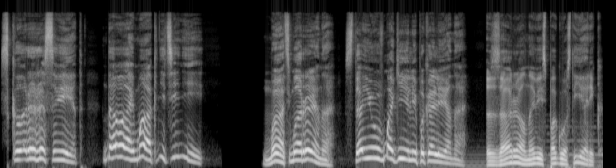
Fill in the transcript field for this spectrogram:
«Скоро рассвет! Давай, маг, не тяни!» «Мать Марена! Стою в могиле по колено!» Заорал на весь погост Ярик.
